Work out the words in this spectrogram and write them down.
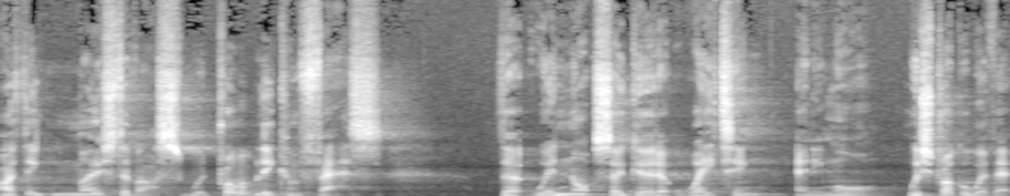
I think most of us would probably confess that we're not so good at waiting anymore. We struggle with it.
